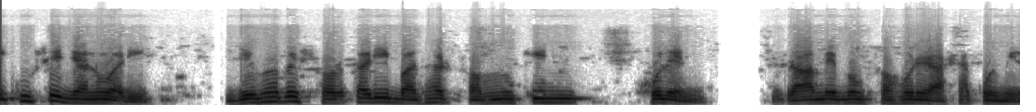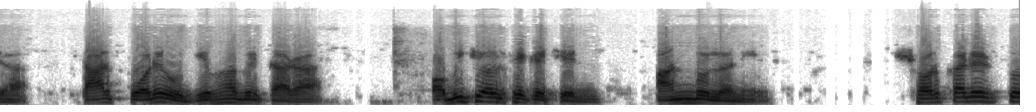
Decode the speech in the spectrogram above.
একুশে জানুয়ারি যেভাবে সরকারি বাধার সম্মুখীন হলেন গ্রাম এবং শহরের আশাকর্মীরা, তারপরেও যেভাবে তারা অবিচল থেকেছেন আন্দোলনে, সরকারের তো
